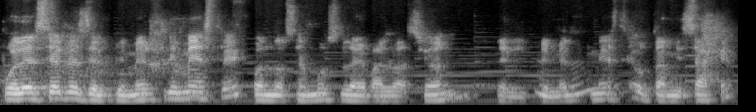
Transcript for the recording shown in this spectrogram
puede ser desde el primer trimestre, cuando hacemos la evaluación del primer trimestre o tamizaje.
